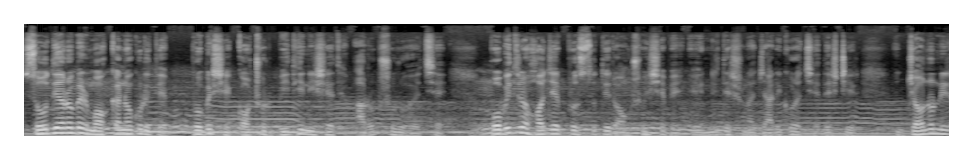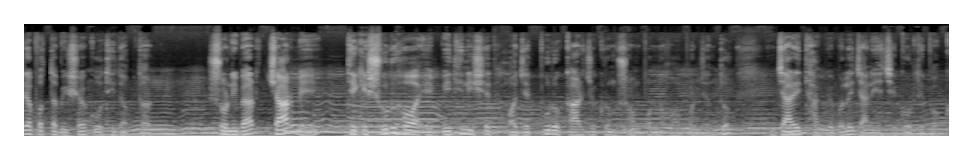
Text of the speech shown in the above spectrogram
সৌদি আরবের মক্কা নগরীতে প্রবেশে কঠোর বিধিনিষেধ আরোপ শুরু হয়েছে। পবিত্র হজের প্রস্তুতির অংশ হিসেবে এই নির্দেশনা জারি করেছে দেশটির জননিরাপত্তা বিষয়ক অধিদপ্তর। শনিবার, চার মে থেকে শুরু হওয়া এই বিধিনিষেধ হজের পুরো কার্যক্রম সম্পন্ন হওয়া পর্যন্ত জারি থাকবে বলে জানিয়েছে কর্তৃপক্ষ।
